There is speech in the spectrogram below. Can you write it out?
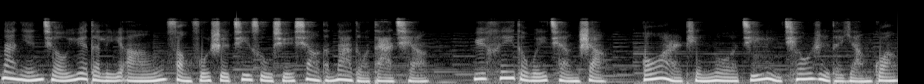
那年九月的里昂仿佛是寄宿学校的那堵大墙，于黑的围墙上。偶尔停落几缕秋日的阳光，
